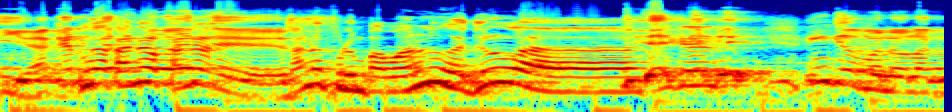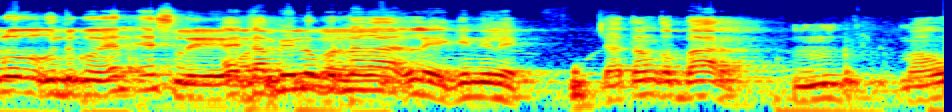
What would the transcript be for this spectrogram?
Iya, kan nggak kan karena, karena ONS. karena perumpamaan lu nggak jelas. ya kan? Enggak menolak lu untuk ONS le. Eh tapi lu pernah nggak le gini le datang ke bar Hmm. mau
